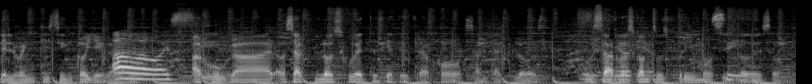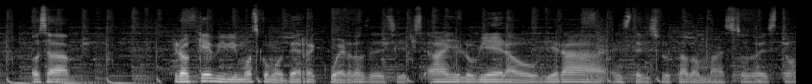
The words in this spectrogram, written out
del 25 llegar Oh, sí. a jugar, o sea, los juguetes que te trajo Santa Claus, Sí, usarlos con tus primos y todo eso. O sea, creo que vivimos como de recuerdos de decir, ay, lo hubiera o hubiera este, disfrutado más todo esto.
